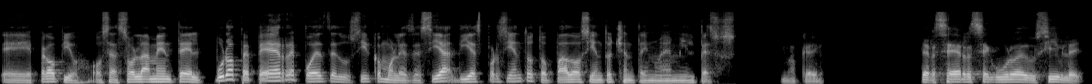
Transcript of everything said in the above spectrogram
eh, propio, o sea, solamente el puro PPR puedes deducir, como les decía, 10% topado a 189 mil pesos. Ok. Tercer seguro deducible,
